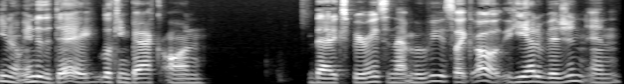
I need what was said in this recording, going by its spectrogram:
you know, end of the day, looking back on that experience in that movie, it's like, oh, he had a vision and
